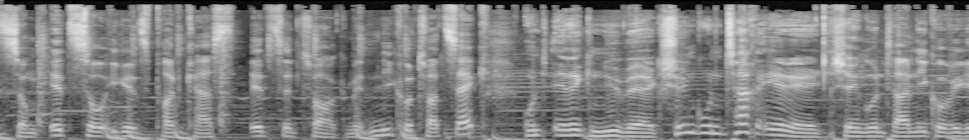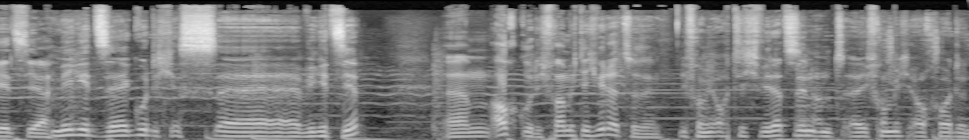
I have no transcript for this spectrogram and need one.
zum It's So Eagles Podcast It's a Talk mit Nico Totzek. Und Erik Nüberg. Schönen guten Tag, Erik. Schönen guten Tag, Nico, wie geht's dir? Mir geht's sehr gut. Ich ist, äh, wie geht's dir? Ähm, auch gut, ich freue mich, dich wiederzusehen. Ich freue mich auch, dich wiederzusehen und äh, ich freue mich auch heute,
